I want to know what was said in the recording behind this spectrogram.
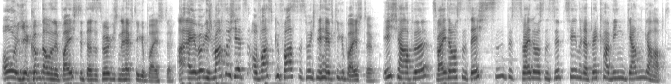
oh, hier kommt aber eine Beichte. Das ist wirklich eine heftige Beichte. Ah, ey, wirklich, macht euch jetzt auf was gefasst. Das ist wirklich eine heftige Beichte. Ich habe 2016 bis 2017 Rebecca Wing gern gehabt.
